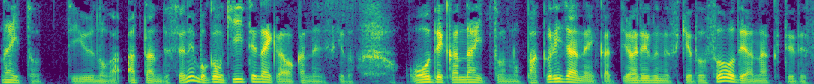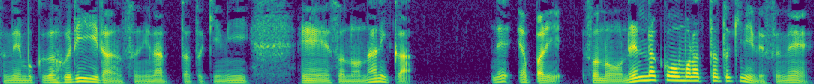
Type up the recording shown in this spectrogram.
ナイトっっていうのがあったんですよね。僕も聞いてないからわかんないですけど、大デカナイトのパクリじゃないかって言われるんですけど、そうではなくてですね、僕がフリーランスになった時に、えー、その何か、ね、やっぱり、その連絡をもらった時にですね、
